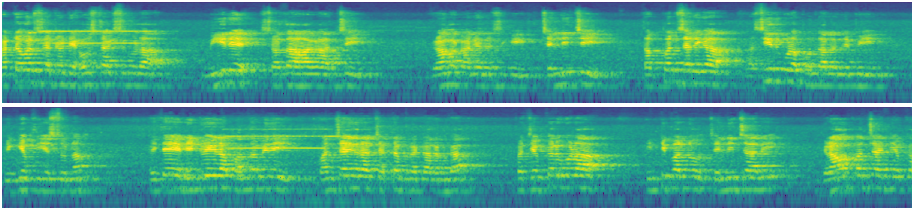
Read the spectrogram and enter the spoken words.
కట్టవలసినటువంటి హౌస్ ట్యాక్స్ కూడా మీరే స్వతహాగా వచ్చి గ్రామ కార్యదర్శికి చెల్లించి తప్పనిసరిగా రసీదు కూడా పొందాలని చెప్పి విజ్ఞప్తి చేస్తున్నాం. అయితే రెండు వేల పంతొమ్మిది పంచాయతీరాజ్ చట్టం ప్రకారంగా ప్రతి ఒక్కరు కూడా ఇంటి పన్ను చెల్లించాలి గ్రామ పంచాయతీ యొక్క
